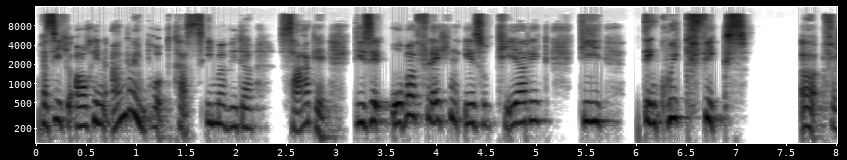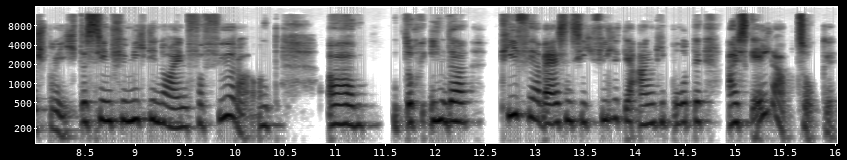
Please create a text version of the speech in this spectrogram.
Was ich auch in anderen Podcasts immer wieder sage, diese Oberflächenesoterik, die den Quick Fix äh, verspricht, das sind für mich die neuen Verführer. Und äh, doch in der Tiefe erweisen sich viele der Angebote als Geldabzocke.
